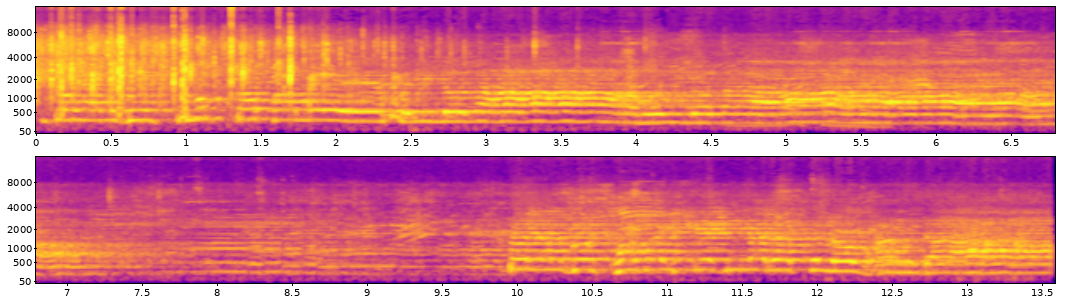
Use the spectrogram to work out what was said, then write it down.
ওই ছেলে হইল না হইল না। সবাইকে দিলা রত্ন ভান্ডার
